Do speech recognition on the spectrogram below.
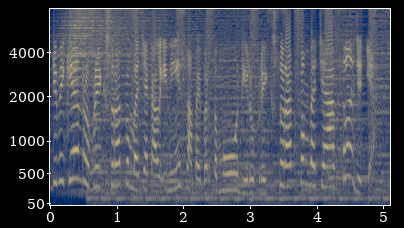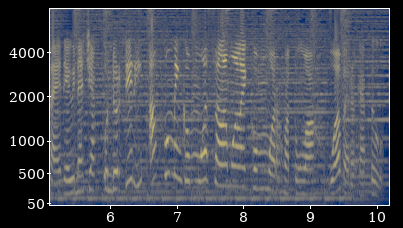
Demikian rubrik surat pembaca kali ini. Sampai bertemu di rubrik surat pembaca selanjutnya. Saya Dewi Najak undur diri. Assalamualaikum warahmatullahi wabarakatuh.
